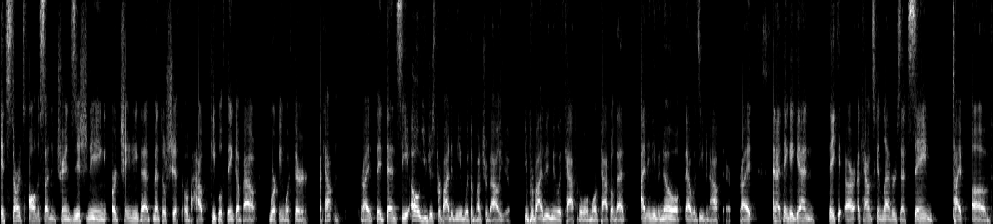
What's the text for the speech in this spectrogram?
it starts all of a sudden transitioning or changing that mental shift of how people think about working with their accountant, right? They then see, oh, you just provided me with a bunch of value you provided me with capital or more capital that I didn't even know that was even out there, right? And I think again, they can, our accounts can leverage that same type of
